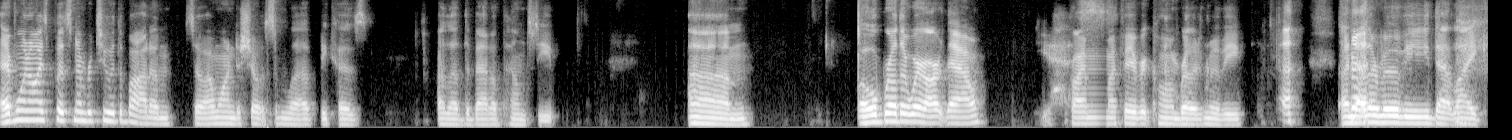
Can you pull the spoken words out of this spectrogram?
Everyone always puts number two at the bottom. So I wanted to show it some love because I love the Battle of Helm's Deep. Um Oh Brother, Where Art Thou? yes probably my favorite Coen Brothers movie. Another movie that like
